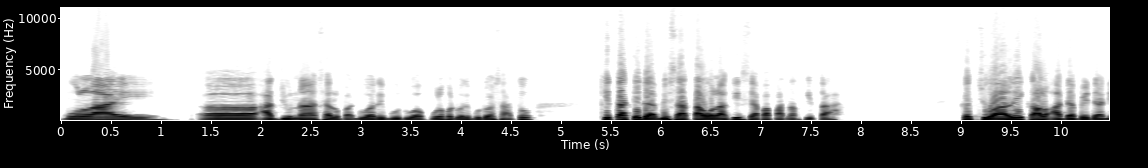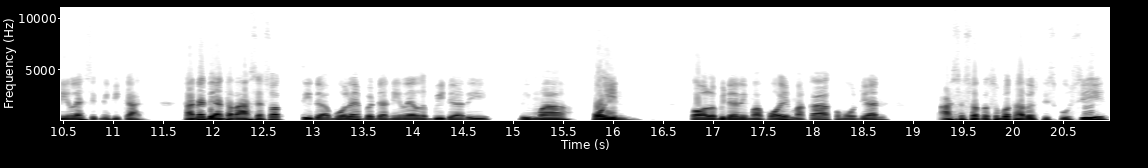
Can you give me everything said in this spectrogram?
mulai uh, Arjuna saya lupa 2020 atau 2021 kita tidak bisa tahu lagi siapa partner kita. Kecuali kalau ada beda nilai signifikan. Karena di antara asesor tidak boleh beda nilai lebih dari 5 poin. Kalau lebih dari 5 poin maka kemudian asesor tersebut harus diskusi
